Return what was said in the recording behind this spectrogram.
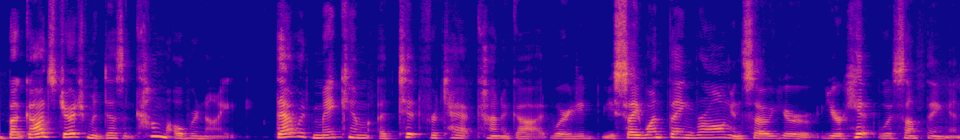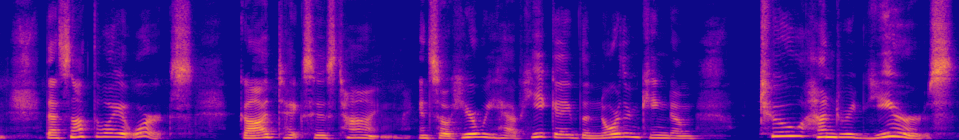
But God's judgment doesn't come overnight. That would make him a tit for tat kind of God, where you, you say one thing wrong and so you're you're hit with something, and that's not the way it works. God takes his time. And so here we have, he gave the northern kingdom 200 years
